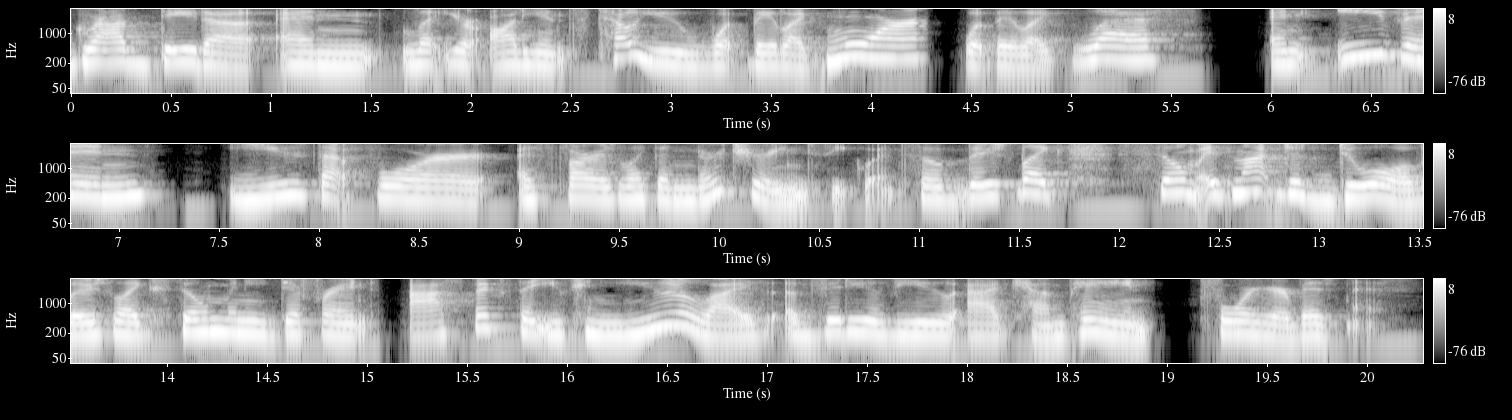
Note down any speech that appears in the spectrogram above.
grab data and let your audience tell you what they like more, what they like less, and even use that for as far as like a nurturing sequence. So there's like so it's not just dual. There's like so many different aspects that you can utilize a video view ad campaign for your business.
